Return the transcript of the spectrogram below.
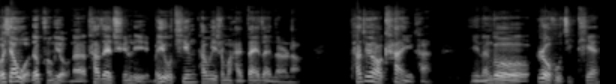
我想我的朋友呢，他在群里没有听，他为什么还待在那儿呢？他就要看一看你能够热乎几天，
